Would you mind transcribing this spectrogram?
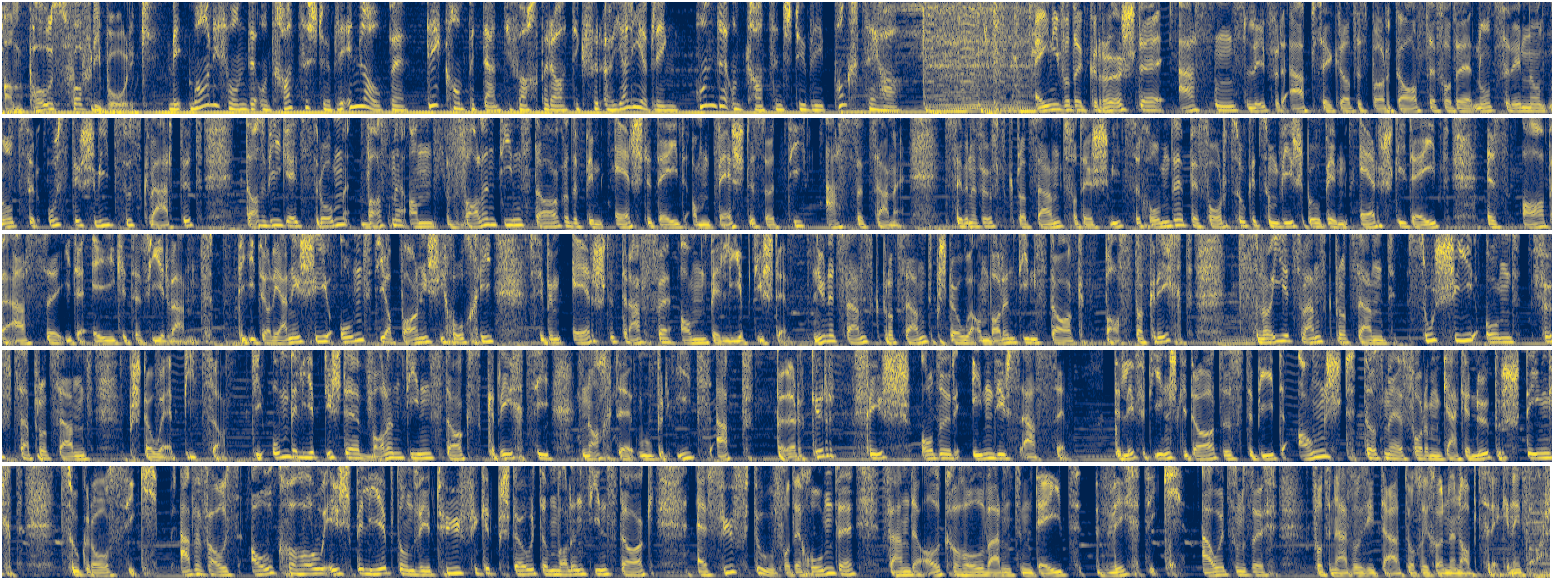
Am Post von Fribourg. Mit Monis Hunde und Katzenstübli in Laupen. Die kompetente Fachberatung für euer Liebling. Hunde- und Katzenstübli.ch eine der grössten Essensliefer-Apps hat gerade ein paar Daten von den Nutzerinnen und Nutzern aus der Schweiz ausgewertet. Dabei geht es darum, was man am Valentinstag oder beim ersten Date am besten sollte essen zusammen. 57% der Schweizer Kunden bevorzugen zum Beispiel beim ersten Date ein Abendessen in den eigenen vier Wänden. Die italienische und die japanische Küche sind beim ersten Treffen am beliebtesten. 29 Prozent bestellen am Valentinstag Pasta-Gericht, 22% Sushi und 15% bestellen Pizza. Die unbeliebtesten Valentinstagsgerichte sind nach der Uber Eats App Burger, Fisch oder indisches Essen. Der Lieferdienst gibt an, dass dabei die Angst, dass man vor dem Gegenüber stinkt, zu gross ist. Ebenfalls Alkohol ist beliebt und wird häufiger bestellt am Valentinstag. Ein Fünftel der Kunden fänden Alkohol während dem Date wichtig. Auch um sich von der Nervosität ein bisschen abzuregen, nicht wahr?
